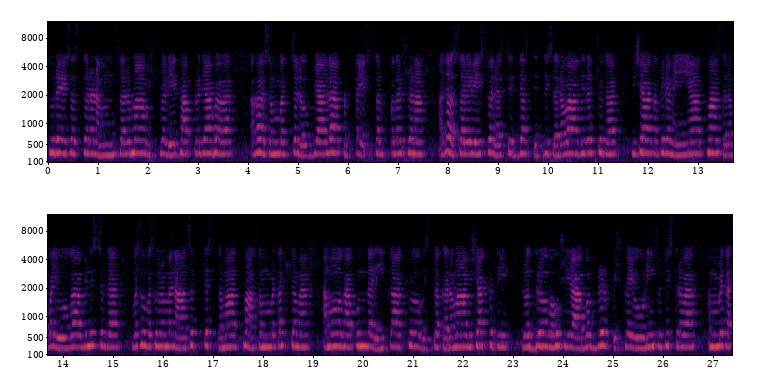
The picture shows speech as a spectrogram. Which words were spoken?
सुरेशरणं शर्मा विश्वरेथा प्रजा भव अह, संवत्सलो, व्याला, प्रत्ययः, सर्पदर्शन, अज सर्वेश्वर, सिद्ध सिद्धि, सर्वाधिरच्युत। विशाखपिरमेयात्मा सर्वयोगाभिनिसृत वसु वसुरमना सत्यः समात्मा संवृतक्षम अमोघ पुण्डरीकाक्षो विश्वकर्मा विशाकृति रुद्रो बहुशिरा बभ्रुर्विश्वयोनि शुचिस्रव अमृतः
